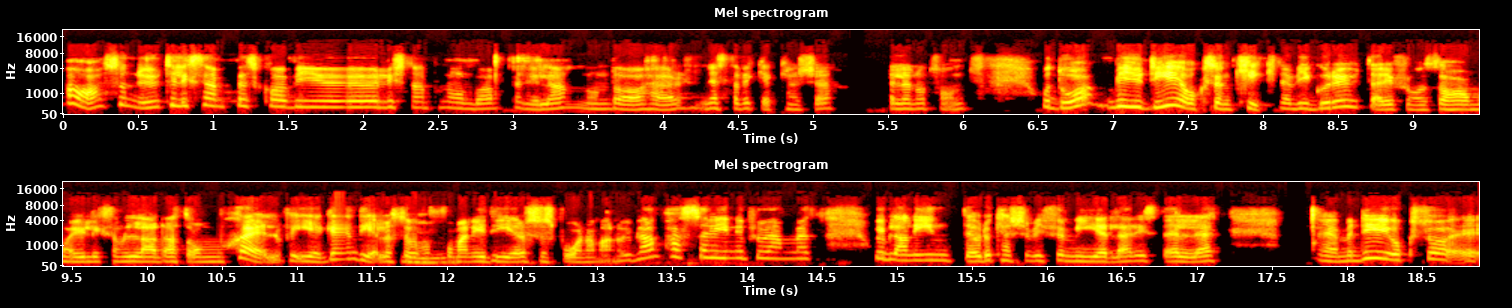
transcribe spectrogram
ja, så nu till exempel ska vi ju lyssna på någon, bara, Pernilla, någon dag här, nästa vecka kanske eller något sånt. Och då blir ju det också en kick. När vi går ut därifrån så har man ju liksom laddat om själv för egen del och så mm. får man idéer och så spånar man. Och ibland passar det in i programmet och ibland inte och då kanske vi förmedlar istället. Eh, men det är också eh,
